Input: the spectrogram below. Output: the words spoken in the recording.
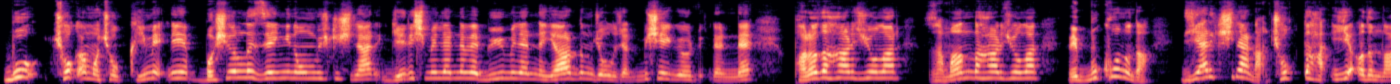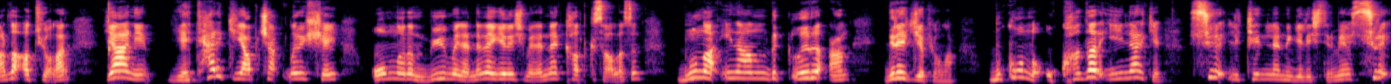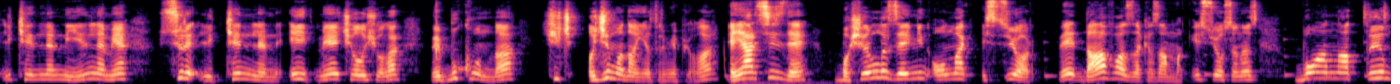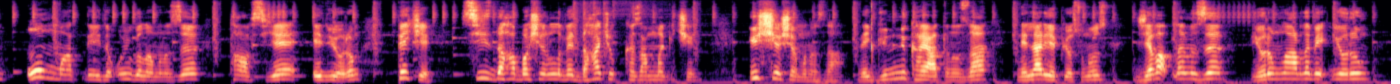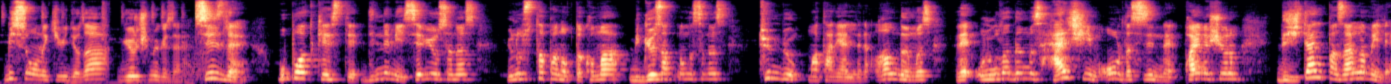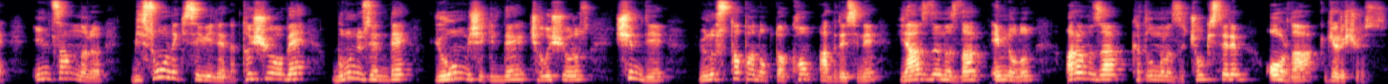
Bu çok ama çok kıymetli, başarılı, zengin olmuş kişiler gelişmelerine ve büyümelerine yardımcı olacak bir şey gördüklerinde para da harcıyorlar, zaman da harcıyorlar ve bu konuda diğer kişilerden çok daha iyi adımlar da atıyorlar. Yani yeter ki yapacakları şey onların büyümelerine ve gelişmelerine katkı sağlasın. Buna inandıkları an direkt yapıyorlar. Bu konuda o kadar iyiler ki sürekli kendilerini geliştirmeye, sürekli kendilerini yenilemeye, sürekli kendilerini eğitmeye çalışıyorlar ve bu konuda hiç acımadan yatırım yapıyorlar. Eğer siz de başarılı zengin olmak istiyor ve daha fazla kazanmak istiyorsanız bu anlattığım 10 maddeyi de uygulamanızı tavsiye ediyorum. Peki siz daha başarılı ve daha çok kazanmak için iş yaşamınızda ve günlük hayatınızda neler yapıyorsunuz? Cevaplarınızı yorumlarda bekliyorum. Bir sonraki videoda görüşmek üzere. Siz de bu podcast'i dinlemeyi seviyorsanız yunustapa.com'a bir göz atmalısınız. Tüm bu materyalleri aldığımız ve uyguladığımız her şeyimi orada sizinle paylaşıyorum. Dijital pazarlama ile insanları bir sonraki seviyelerine taşıyor ve bunun üzerinde yoğun bir şekilde çalışıyoruz. Şimdi yunustapa.com adresini yazdığınızdan emin olun. Aramıza katılmanızı çok isterim. Orada görüşürüz.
